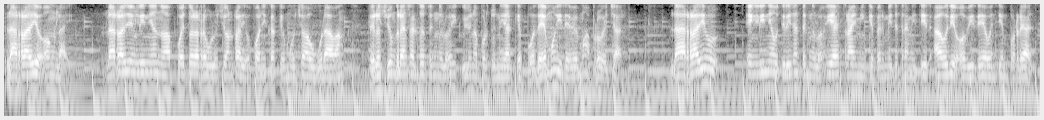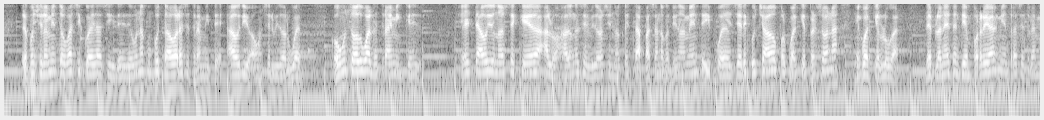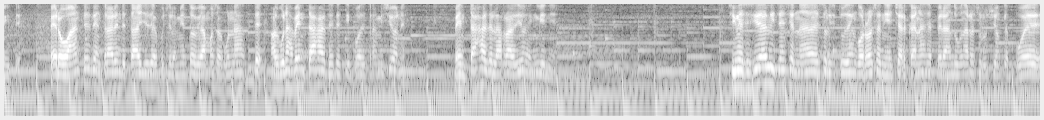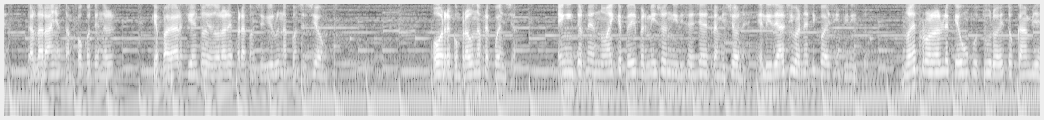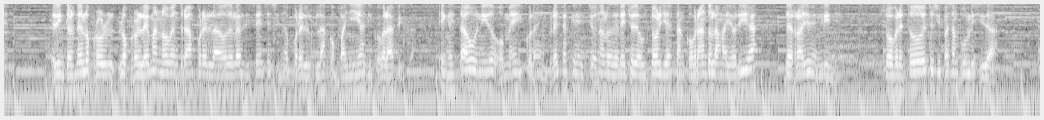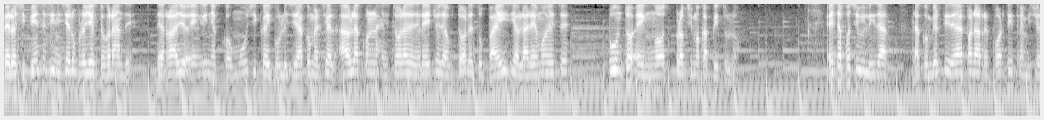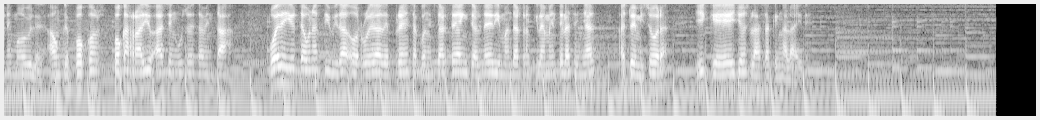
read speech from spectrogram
La radio online. La radio en línea no ha puesto la revolución radiofónica que muchos auguraban, pero sí un gran salto tecnológico y una oportunidad que podemos y debemos aprovechar. Las radios en línea utilizan tecnología streaming que permite transmitir audio o video en tiempo real. El funcionamiento básico es así, desde una computadora se transmite audio a un servidor web con un software de streaming que este audio no se queda alojado en el servidor, sino que está pasando continuamente y puede ser escuchado por cualquier persona en cualquier lugar del planeta en tiempo real mientras se transmite. Pero antes de entrar en detalles del funcionamiento, veamos algunas, algunas ventajas de este tipo de transmisiones. Ventajas de las radios en línea. Sin necesidad de licencia, nada de solicitudes engorrosas ni echar canas esperando una resolución que puede tardar años, tampoco tener que pagar cientos de dólares para conseguir una concesión o recomprar una frecuencia. En Internet no hay que pedir permisos ni licencias de transmisiones. El ideal cibernético es infinito. No es probable que en un futuro esto cambie. El Internet los, problemas no vendrán por el lado de las licencias, sino por las compañías discográficas. En Estados Unidos o México las empresas que gestionan los derechos de autor ya están cobrando la mayoría de radios en línea. Sobre todo esto si pasan publicidad. Pero si piensas iniciar un proyecto grande, de radio en línea con música y publicidad comercial. Habla con la gestora de derechos de autor de tu país y hablaremos de este punto en otro próximo capítulo. Esta posibilidad la convierte ideal para reportes y transmisiones móviles, aunque pocos, pocas radios hacen uso de esta ventaja. Puedes irte a una actividad o rueda de prensa, conectarte a internet y mandar tranquilamente la señal a tu emisora y que ellos la saquen al aire.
